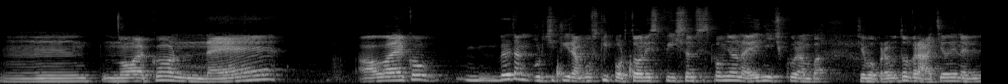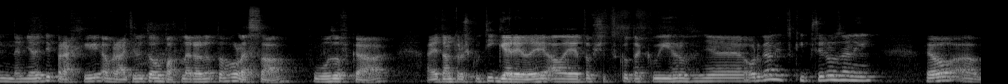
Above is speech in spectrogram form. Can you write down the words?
Mm, no jako ne, ale jako byly tam určitý rambovský portony, spíš jsem si vzpomněl na jedničku Ramba, že opravdu to vrátili, ne, neměli ty prachy a vrátili toho Butlera do toho lesa v úvozovkách a je tam trošku té gerily, ale je to všechno takový hrozně organický, přirozený. Jo, a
